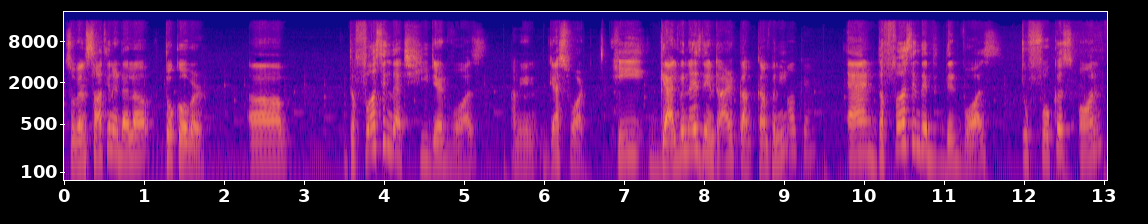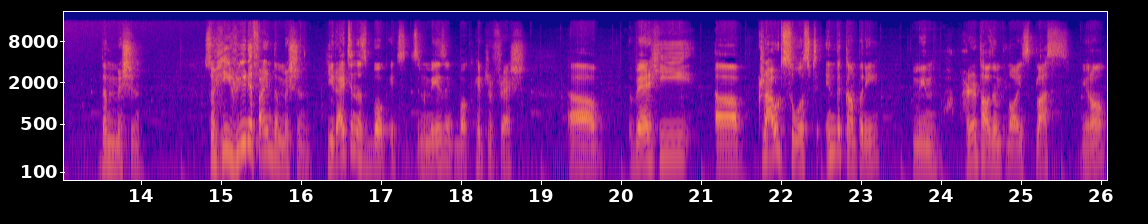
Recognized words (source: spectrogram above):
So when Satya Nadella took over, uh, the first thing that he did was, I mean, guess what? he galvanized the entire com- company. Okay. And the first thing they did was to focus on the mission. So he redefined the mission. He writes in his book, it's, it's an amazing book, Hit Refresh, uh, where he uh, crowdsourced in the company, I mean, 100,000 employees plus, you know,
